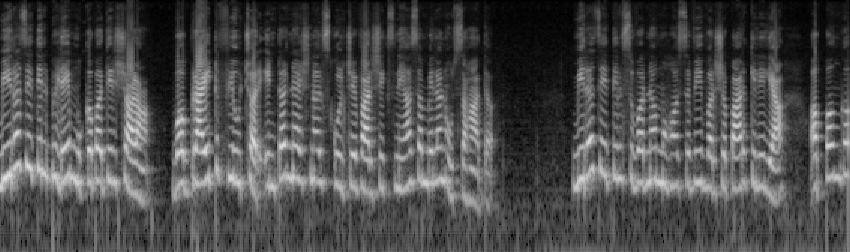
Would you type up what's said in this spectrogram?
मिरज येथील भिडे मुकबधीर शाळा व ब्राईट फ्युचर इंटरनॅशनल स्कूलचे वार्षिक स्नेहसंमेलन उत्साहात. मिरज येथील सुवर्ण महोत्सवी वर्ष पार केलेल्या अपंग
